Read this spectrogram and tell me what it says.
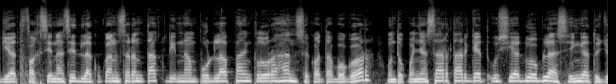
Giat vaksinasi dilakukan serentak di 68 kelurahan sekota Bogor untuk menyasar target usia 12 hingga 17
